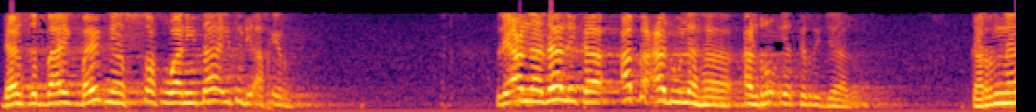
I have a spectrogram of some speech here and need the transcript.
Dan sebaik-baiknya saf wanita itu di akhir. Lianna dzalika ab'adu laha an ru'yatir rijal. Karena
